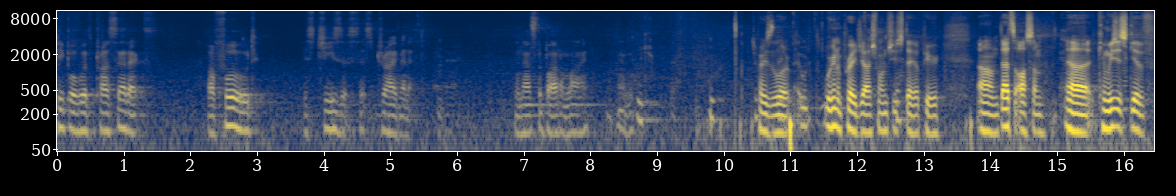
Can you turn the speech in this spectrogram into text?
people with prosthetics or food, it's Jesus that's driving it. And that's the bottom line. And Praise the Lord. We're going to pray, Josh. Why don't you stay up here? Um, that's awesome. Uh, can we just give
